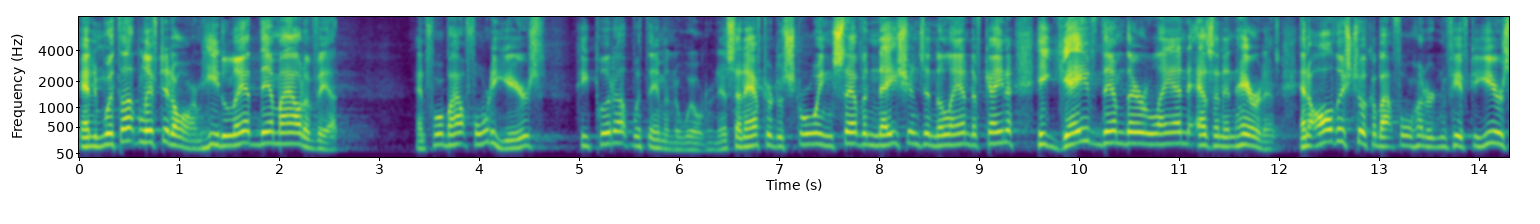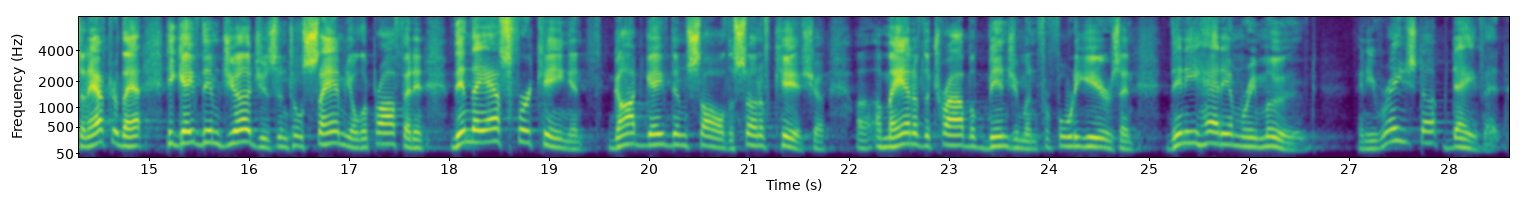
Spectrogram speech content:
and with uplifted arm, he led them out of it. And for about 40 years, he put up with them in the wilderness. And after destroying seven nations in the land of Canaan, he gave them their land as an inheritance. And all this took about 450 years. And after that, he gave them judges until Samuel the prophet. And then they asked for a king. And God gave them Saul, the son of Kish, a, a man of the tribe of Benjamin, for 40 years. And then he had him removed. And he raised up David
